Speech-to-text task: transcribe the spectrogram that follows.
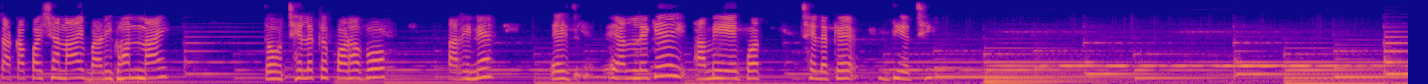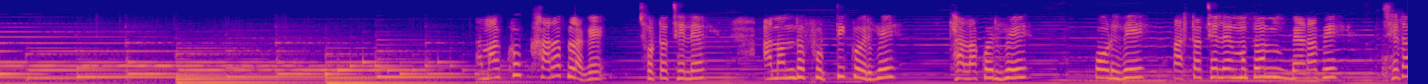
টাকা পয়সা নাই বাড়ি ঘর নাই তো ছেলেকে পড়াবো পারিনি। এই এর লেগেই আমি এই পথ ছেলেকে দিয়েছি। আমার খুব খারাপ লাগে। ছোট ছেলে আনন্দ ফুর্তি করবে খেলা করবে পড়বে পাঁচটা ছেলের মতন বেড়াবে সেটা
